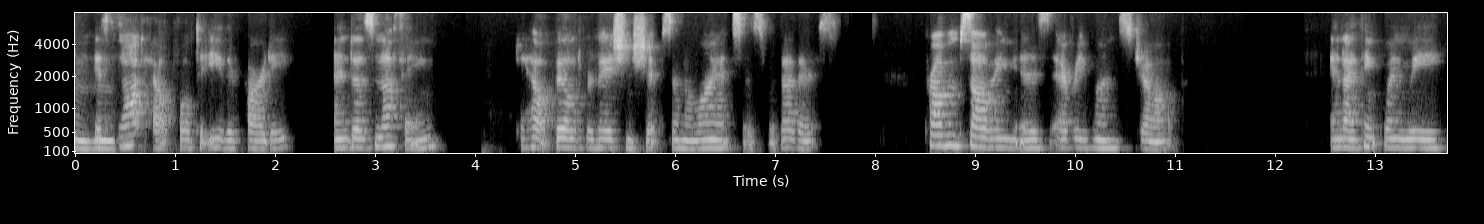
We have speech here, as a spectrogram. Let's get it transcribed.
Mm-hmm. It's not helpful to either party and does nothing to help build relationships and alliances with others. Problem solving is everyone's job. And I think when we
